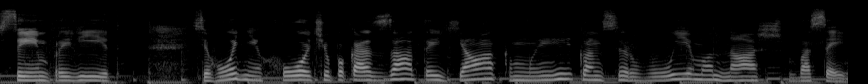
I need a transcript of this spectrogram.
Всім привіт! Сьогодні хочу показати, як ми консервуємо наш басейн.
